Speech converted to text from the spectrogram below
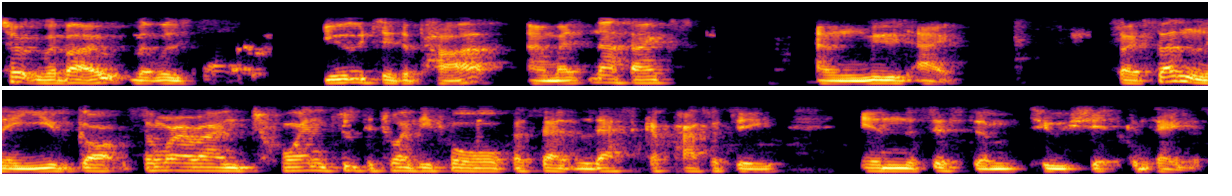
took the boat that was due to depart and went, no thanks, and moved out. So suddenly you've got somewhere around 20 to 24% less capacity in the system to ship containers.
